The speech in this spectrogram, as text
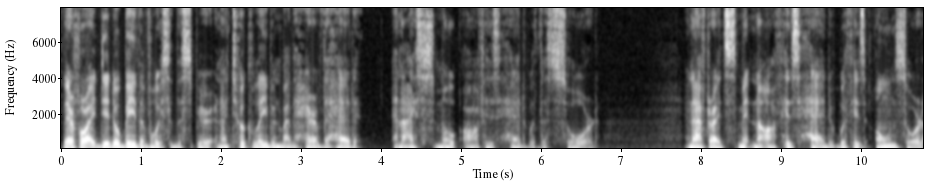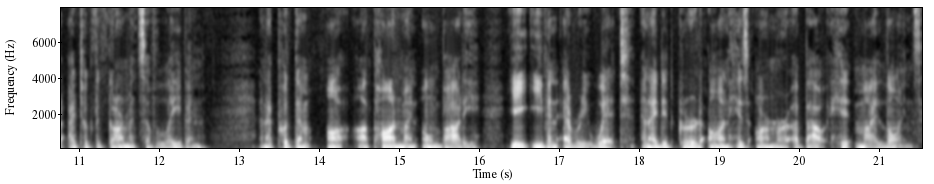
Therefore I did obey the voice of the Spirit, and I took Laban by the hair of the head, and I smote off his head with a sword. And after I had smitten off his head with his own sword, I took the garments of Laban, and I put them upon mine own body, yea, even every whit, and I did gird on his armor about my loins.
